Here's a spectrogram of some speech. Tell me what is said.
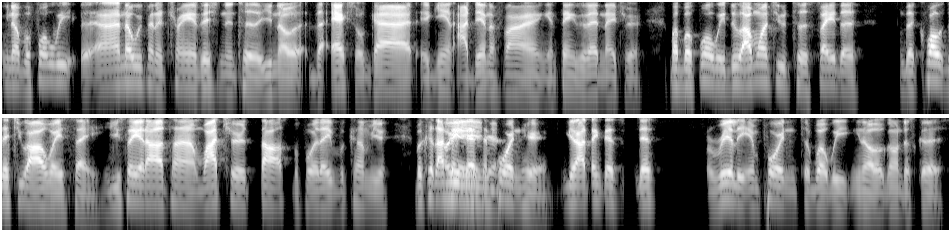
you know, before we, I know we're going to transition into, you know, the actual guide again, identifying and things of that nature. But before we do, I want you to say the the quote that you always say. You say it all the time. Watch your thoughts before they become your. Because I oh, think yeah, that's yeah, important yeah. here. You know, I think that's that's really important to what we, you know, are going to discuss.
